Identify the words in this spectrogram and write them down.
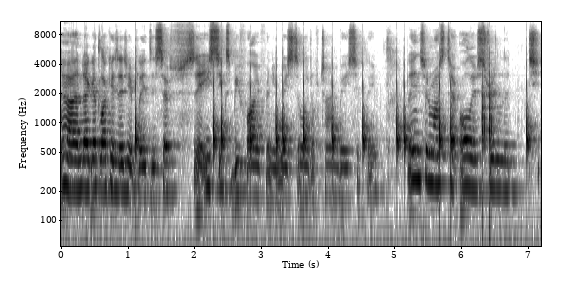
And I got lucky that he played this e6 b5 and he wasted a lot of time basically. Playing Master always relati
